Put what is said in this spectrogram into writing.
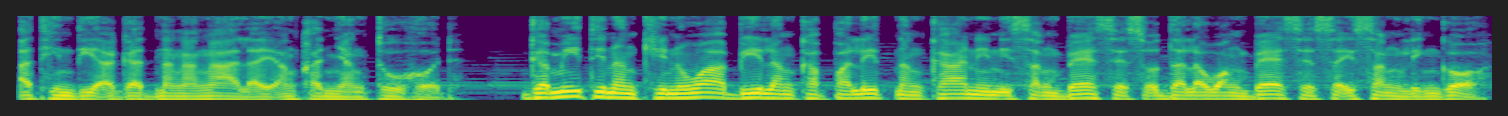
at hindi agad nangangalay ang kanyang tuhod. Gamitin ang quinoa bilang kapalit ng kanin isang beses o dalawang beses sa isang linggo.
